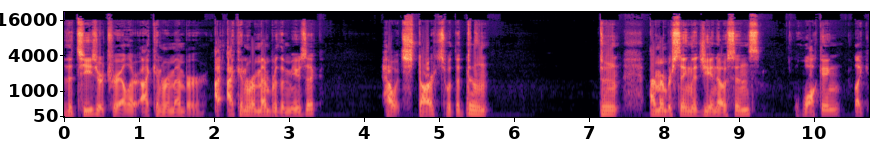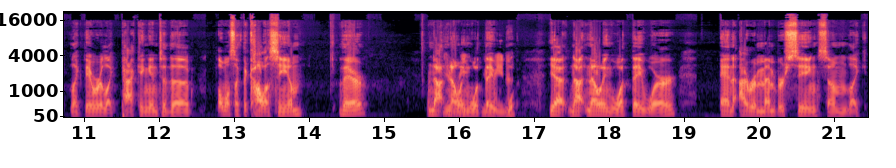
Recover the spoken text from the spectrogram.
the teaser trailer, I can remember. I, I can remember the music, how it starts with the dun, dun. I remember seeing the Geonosians walking, like like they were like packing into the, almost like the Coliseum there, not The knowing are- what they arena? yeah, not knowing what they were. And I remember seeing some like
